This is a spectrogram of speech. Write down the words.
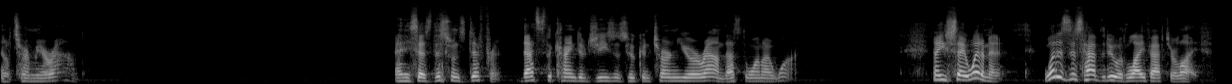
It'll turn me around. And he says, This one's different. That's the kind of Jesus who can turn you around. That's the one I want. Now you say, Wait a minute. What does this have to do with life after life?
